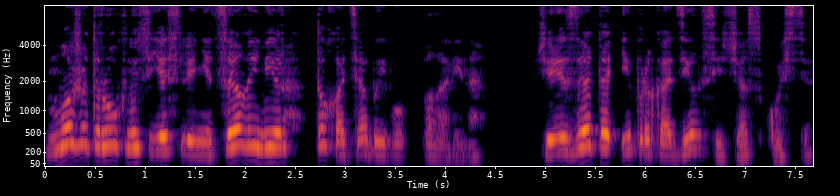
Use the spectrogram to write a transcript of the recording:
может рухнуть, если не целый мир, то хотя бы его половина. Через это и проходил сейчас Костя,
